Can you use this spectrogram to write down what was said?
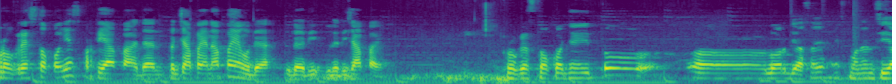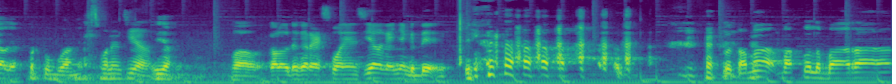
progres tokonya seperti apa dan pencapaian apa yang udah udah di, udah dicapai? progres tokonya itu eh, luar biasa ya eksponensial ya pertumbuhannya Eksponensial. iya Wow, kalau dengar eksponensial kayaknya gede nih. terutama waktu lebaran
